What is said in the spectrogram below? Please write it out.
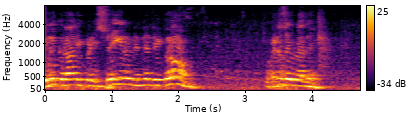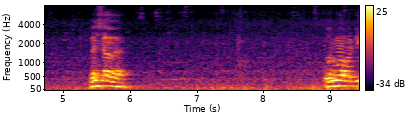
இருக்கிறான் இப்படி செய்கிற நின்றுக்கும் என்ன செய்யக்கூடாது பைசாவ. ஒரு ரூபா வட்டி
